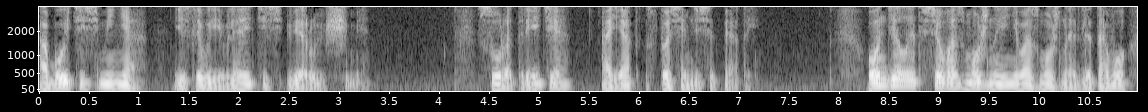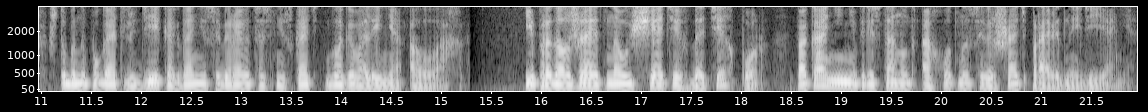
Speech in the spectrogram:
а бойтесь меня, если вы являетесь верующими. Сура 3, аят 175. Он делает все возможное и невозможное для того, чтобы напугать людей, когда они собираются снискать благоволение Аллаха. И продолжает наущать их до тех пор, пока они не перестанут охотно совершать праведные деяния.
